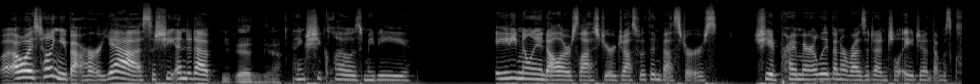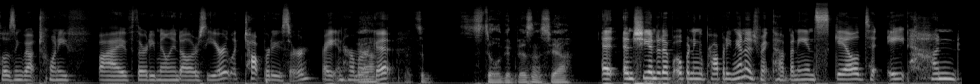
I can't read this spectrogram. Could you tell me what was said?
oh, I was telling you about her. Yeah. So she ended up, you did, yeah. I think she closed maybe $80 million last year just with investors. She had primarily been a residential agent that was closing about 25, $30 million a year, like top producer, right, in her Yeah, market. That's a still a good business, yeah. And she ended up opening a property management company and scaled to 800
